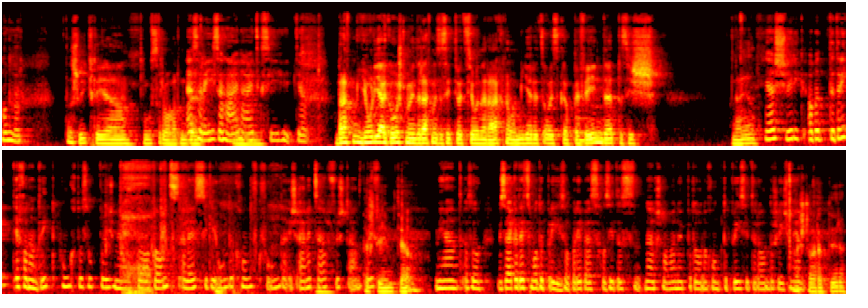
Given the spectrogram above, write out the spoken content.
Hammer. Das ist wirklich äh, außerordentlich. Ein riesen Highlight gewesen heute, ja. Aber auch im Juli, August müssen wir echt mit der Situation rechnen, wo wir jetzt uns gerade befinden. Das ist... Naja. Ja, ist schwierig. Aber der dritte, ich habe einen dritten Punkt, der super ist. Wir haben da eine ganz eine lässige Unterkunft gefunden. Ist auch nicht Das selbstverständlich. stimmt, ja. Wir haben, also, wir sagen jetzt mal den Preis, aber eben, es kann sein, dass nächstes Mal, wenn jemand da kommt, der Preis wieder anders ist. Wir haben steht an der Tür.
